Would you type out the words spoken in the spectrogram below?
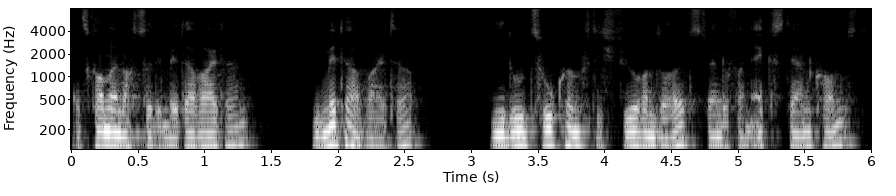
Jetzt kommen wir noch zu den Mitarbeitern. Die Mitarbeiter, die du zukünftig führen sollst, wenn du von extern kommst,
